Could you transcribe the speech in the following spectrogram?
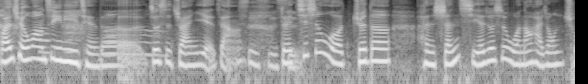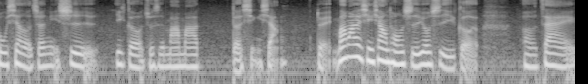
完全忘记你以前的就是专业这样。是是，对。其实我觉得很神奇的，就是我脑海中出现了珍妮是一个就是妈妈的形象，对妈妈的形象，同时又是一个呃在。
